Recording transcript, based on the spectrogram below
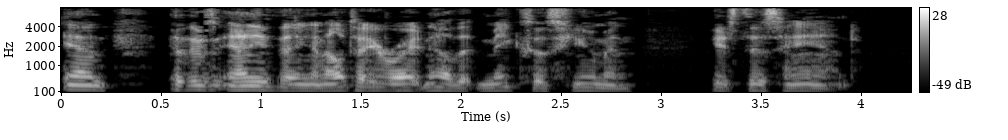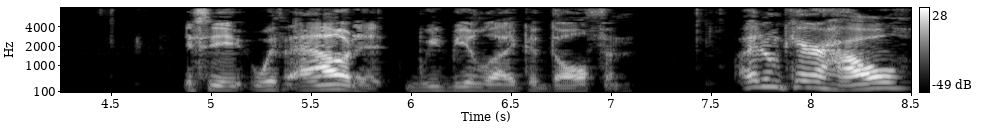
And if there's anything, and I'll tell you right now, that makes us human, it's this hand. You see, without it, we'd be like a dolphin. I don't care how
